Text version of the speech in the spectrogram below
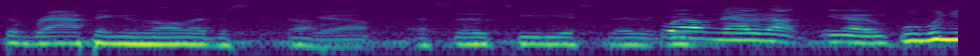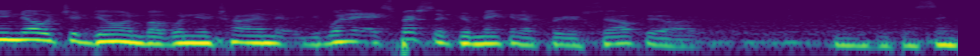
the wrapping and all that. Just oh, Yeah. that's so tedious. It- it- Well, no, not you know. well, when you know what you're doing, but when you're trying to, when especially if you're making it for yourself, you're like, you need to get this thing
